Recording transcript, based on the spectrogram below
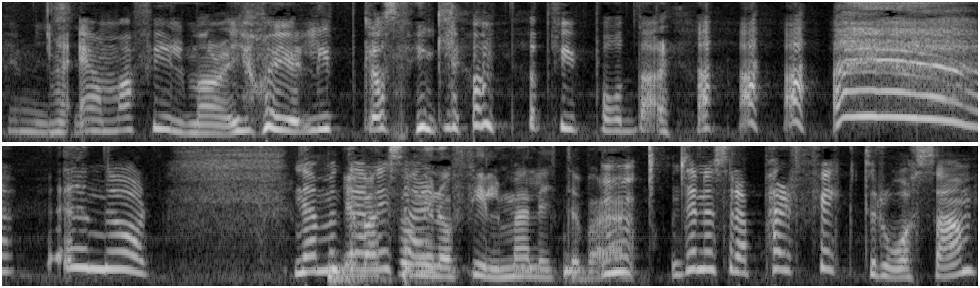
Hur mysigt? När Emma filmar och jag gör lipgloss. Vi glömde att vi poddar. Underbart. Nej, men Jag var tvungen här, att filma lite bara. mm, den är sådär perfekt rosa.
